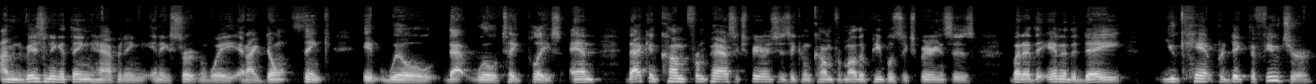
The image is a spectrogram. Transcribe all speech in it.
i'm envisioning a thing happening in a certain way and i don't think it will that will take place. And that can come from past experiences it can come from other people's experiences but at the end of the day you can't predict the future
